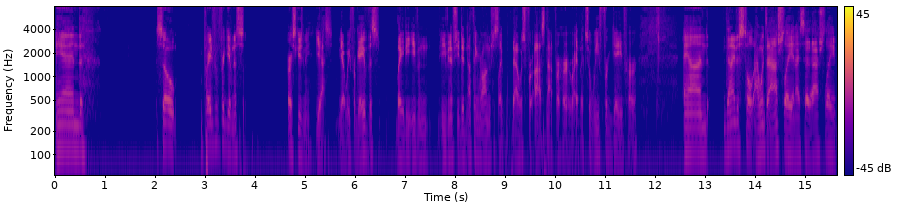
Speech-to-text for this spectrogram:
And so prayed for forgiveness, or excuse me, yes, yeah, we forgave this lady even even if she did nothing wrong. Just like that was for us, not for her, right? Like so, we forgave her. And then I just told I went to Ashley and I said, Ashley,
